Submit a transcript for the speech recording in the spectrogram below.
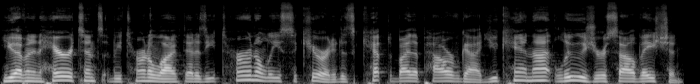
You have an inheritance of eternal life that is eternally secured. It is kept by the power of God. You cannot lose your salvation.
